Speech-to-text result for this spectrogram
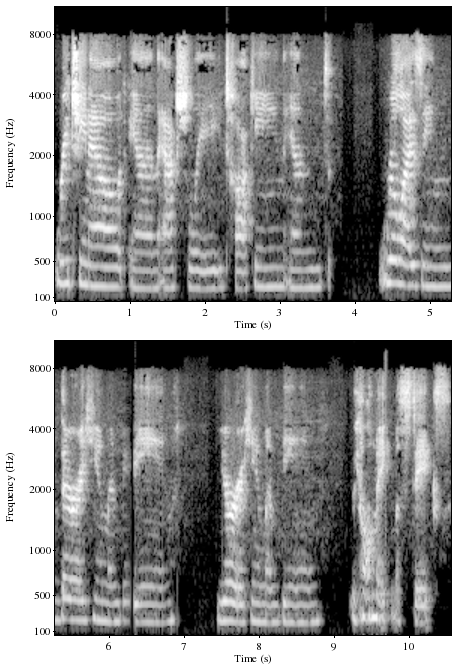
reaching out and actually talking and realizing they're a human being, you're a human being. We all make mistakes,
